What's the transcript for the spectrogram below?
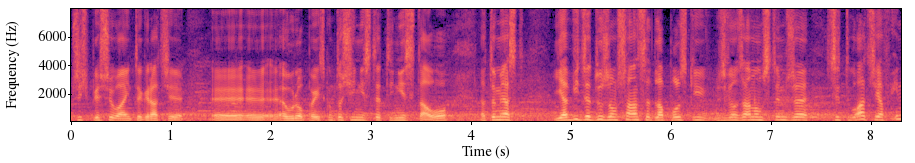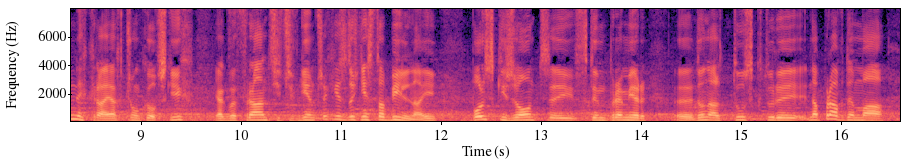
przyspieszyła integrację e, e, europejską. To się niestety nie stało. Natomiast ja widzę dużą szansę dla Polski związaną z tym, że sytuacja w innych krajach członkowskich, jak we Francji czy w Niemczech, jest dość niestabilna i polski rząd, w tym premier e, Donald Tusk, który naprawdę ma e,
